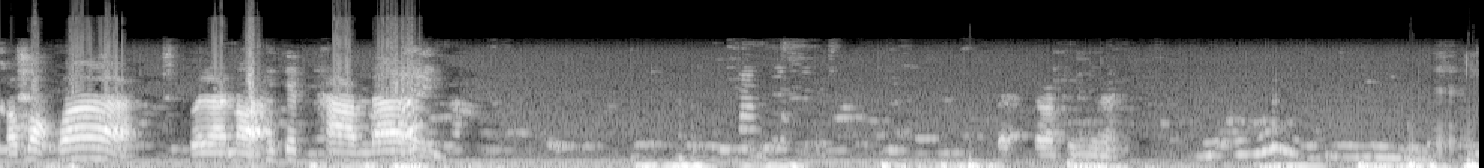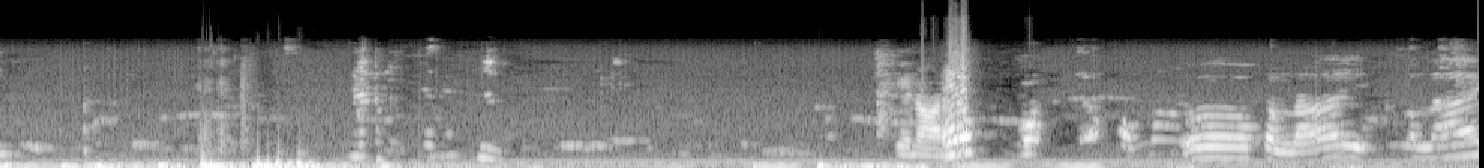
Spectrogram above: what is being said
เขาบอกว่า เวลานอนให้เจ็ดไทม์ได้แต่แต่มันเป็นยังไง โอเคนอน เอ้วผมว่าโอ้ฝันร้ายฝันร้าย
